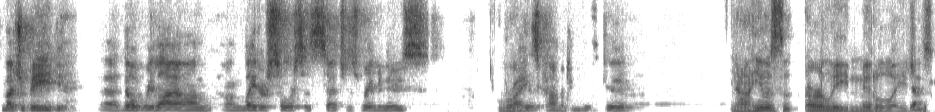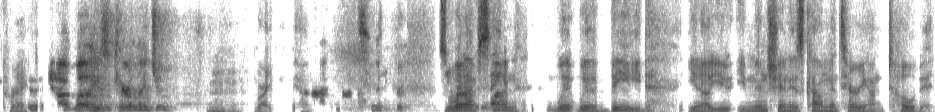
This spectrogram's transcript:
much of Bede, uh, they'll rely on on later sources such as Rabanus, right his commentaries too. now, he was early Middle Ages, correct? Uh, well, he's a Carolingian. Mhm, Right. Yeah. So what I've seen with with Bede, you know, you you mentioned his commentary on Tobit,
